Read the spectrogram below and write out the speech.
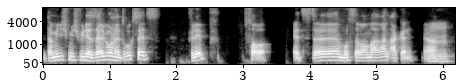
Damit ich mich wieder selber unter Druck setze. Philipp, so, jetzt äh, musst du aber mal ranackern. Ja. Mhm.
